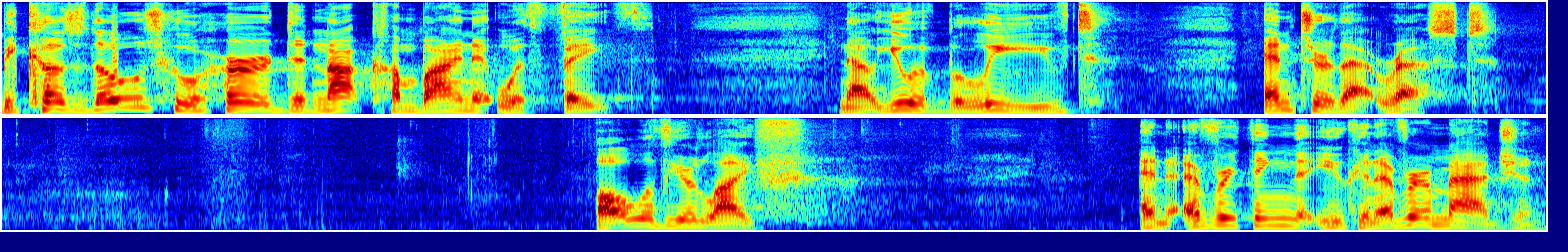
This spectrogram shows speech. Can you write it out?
because those who heard did not combine it with faith. Now you have believed, enter that rest. All of your life and everything that you can ever imagine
